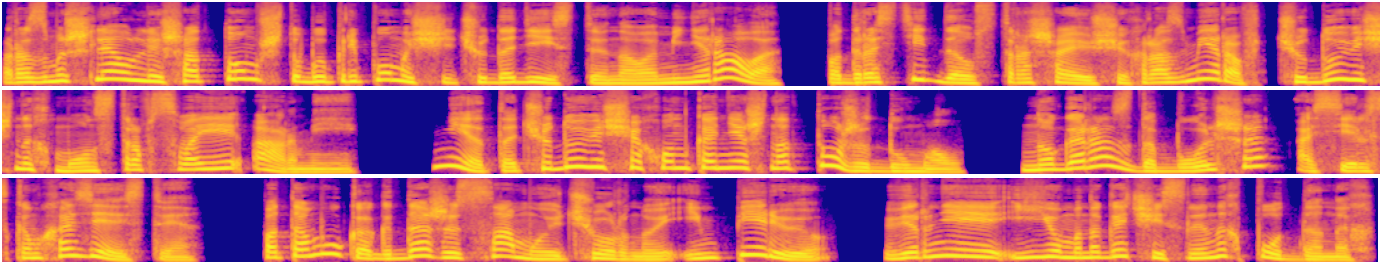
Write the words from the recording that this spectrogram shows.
размышлял лишь о том, чтобы при помощи чудодейственного минерала подрастить до устрашающих размеров чудовищных монстров своей армии. Нет, о чудовищах он, конечно, тоже думал, но гораздо больше о сельском хозяйстве. Потому как даже самую черную империю, вернее, ее многочисленных подданных,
